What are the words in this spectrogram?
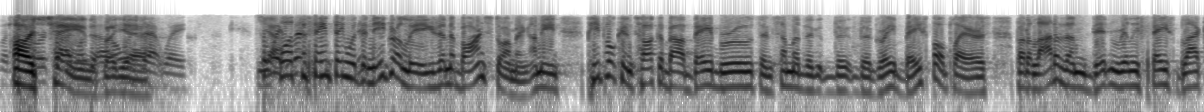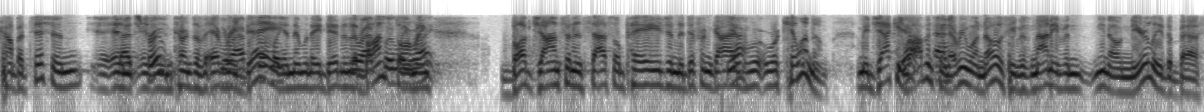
But Oh, it's changed, but yeah. that way. So Yeah. wait, Well, it's the same thing with the Negro leagues and the barnstorming. I mean, people can talk about Babe Ruth and some of the, the the great baseball players, but a lot of them didn't really face black competition in, That's in, true. in terms of You're every day. And then when they did in the barnstorming, right. Buck Johnson and Satchel Paige and the different guys Yeah. were, were killing them. I mean, Jackie Yeah, Robinson, everyone knows he was not even you know nearly the best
